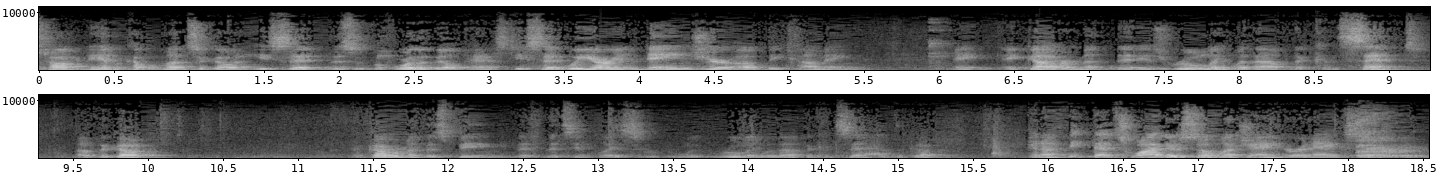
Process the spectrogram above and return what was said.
was talking to him a couple months ago, and he said, this was before the bill passed, he said, we are in danger of becoming a, a government that is ruling without the consent of the governed. A government that's being, that, that's in place ru- ruling without the consent of the governed. And I think that's why there's so much anger and angst out there.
